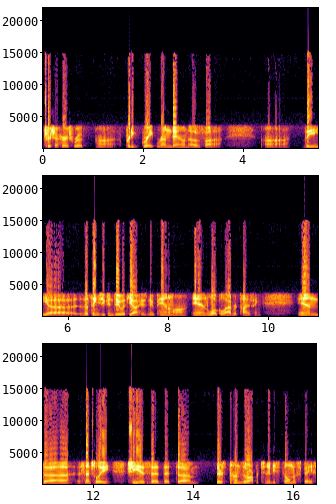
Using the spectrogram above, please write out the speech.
Patricia Hursh wrote uh, a pretty great rundown of uh, uh, the uh, the things you can do with Yahoo's new Panama and local advertising. And uh, essentially, she has said that um, there's tons of opportunity still in the space.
